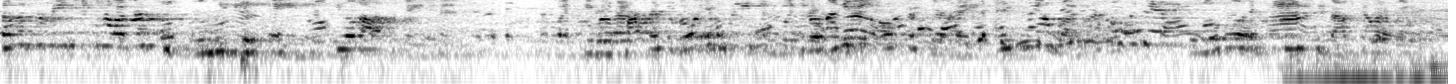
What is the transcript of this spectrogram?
Some information, however, can only be obtained in field observation like SeaWorld partners with organizations like the Norwegian Orca Survey and NOAA to help advance global education about killer whales.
